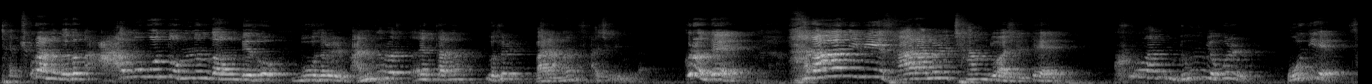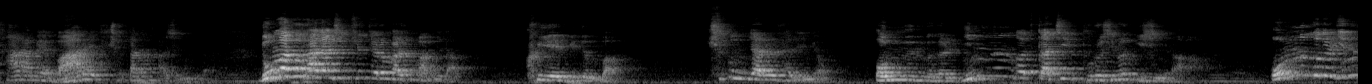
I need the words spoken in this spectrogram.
태초라는 것은 아무것도 없는 가운데서 무엇을 만들어냈다는 것을 말하는 사실입니다. 그런데 하나님이 사람을 창조하실 때 그러한 능력을 어디에 사람의 말에 주셨다는 사실입니다. 로마서 4장 17절은 말씀합니다. 그의 믿음 바 죽은 자를 살리며 없는 것을 있는 것 같이 부르시는 이시니라. 없는 것을 있는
